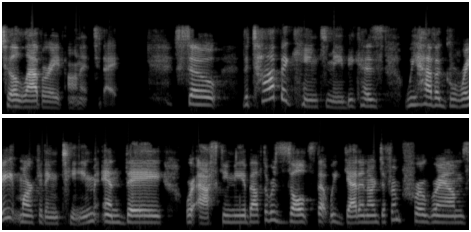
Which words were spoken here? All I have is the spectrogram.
to elaborate on it today. So, the topic came to me because we have a great marketing team and they were asking me about the results that we get in our different programs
